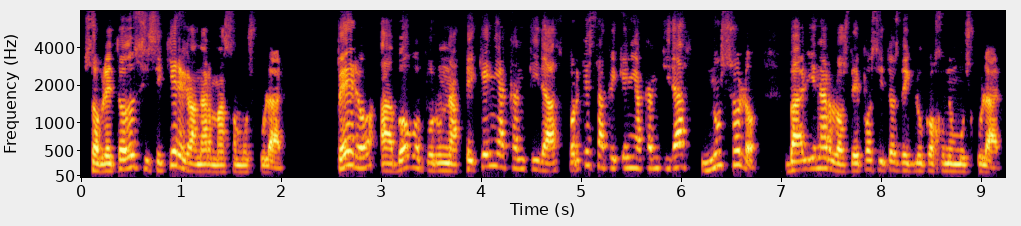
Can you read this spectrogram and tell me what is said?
sobre todo si se quiere ganar masa muscular. Pero abogo por una pequeña cantidad, porque esta pequeña cantidad no solo va a llenar los depósitos de glucógeno muscular,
